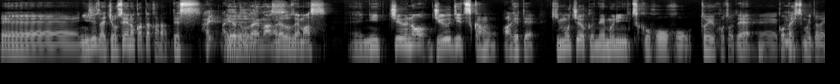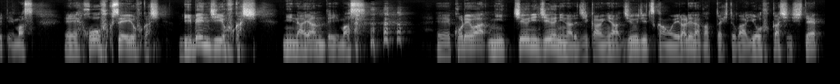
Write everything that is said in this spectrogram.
えー20代女性の方からです。はいありがとうございますえーありがとうございます。えー日中の充実感を上げて気持ちよく眠りにつく方法ということで、えーこんな質問いただいています。えー報復性夜更かし、リベンジ夜更かしに悩んでいます。えーこれは日中に自由になる時間や充実感を得られなかった人が夜更かしして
